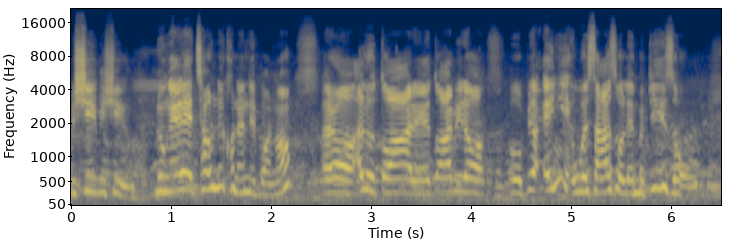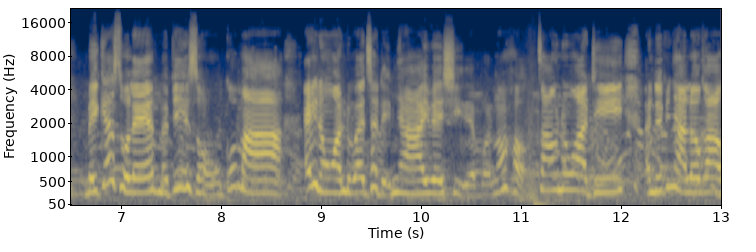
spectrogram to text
မရှိမရှိဘူးလွန်ခဲ့တဲ့6နှစ်9နှစ်ပေါ့နော်အဲ့တော့အဲ့လိုသွားရတယ်သွားပြီးတော့ဟိုပြောအင်ကြီးအဝတ်စားဆိုလည်းမပြည့်စုံဘူး မိတ်ကပ်ဆိုလည်းမပြည့်စုံဘူးကို့မှာအဲ့တုန်းကလိုအပ်ချက်တွေအများကြီးပဲရှိတယ်ပေါ့နော်ဟုတ်စောင်းတော့ကဒီအနုပညာလောကကို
